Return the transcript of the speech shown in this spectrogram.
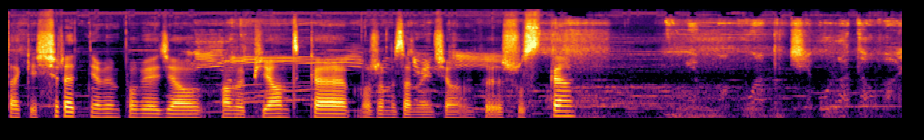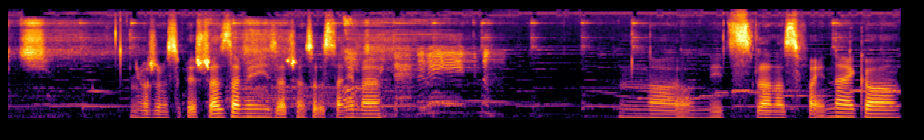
takie średnie bym powiedział. Mamy piątkę, możemy zamienić ją w szóstkę. Nie mogłam cię uratować. Nie możemy sobie jeszcze raz zamienić, zobaczymy co dostaniemy. No, nic dla nas fajnego.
